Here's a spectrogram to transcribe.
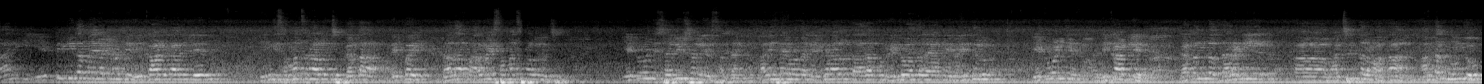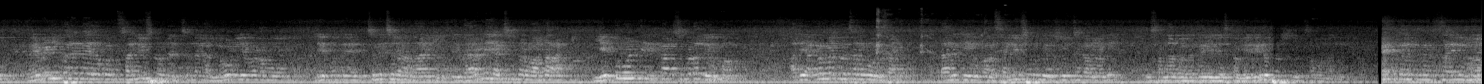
దానికి ఎట్టి విధమైనటువంటి రికార్డు కానీ లేదు. ఇన్ని సంవత్సరాల నుంచి గత డెబ్బై దాదాపు అరవై సంవత్సరాల నుంచి ఎటువంటి సొల్యూషన్ లేదు సార్ దానికి. పదిహేను వందల ఎకరాలు దాదాపు రెండు వందల యాభై రైతులు ఎటువంటి రికార్డు లేదు. గతంలో ధరణి వచ్చిన తర్వాత అంతకుముందు రెవెన్యూ పరంగా ఏదో ఒక సొల్యూషన్ ఉండేది చిన్నగా లోన్లు ఇవ్వడము లేకపోతే చిన్న చిన్న దానికి. ఈ ధరణి వచ్చిన తర్వాత ఎటువంటి రికార్డ్స్ కూడా లేవు మాకు. అది అగమ్యగోచరంగా ఉంది సార్. దానికి ఒక సొల్యూషన్ మీరు చూపించగలమని ఈ సందర్భంగా తెలియజేస్తాం. ఈ రెండు ప్రశ్నలకు సంబంధించి. స్థాయిలో.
